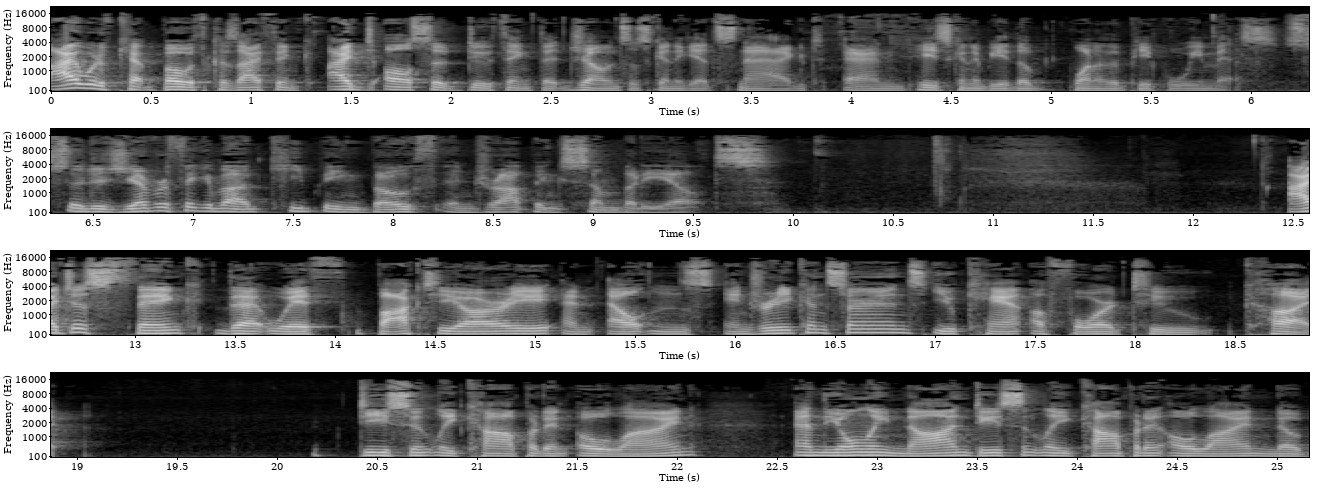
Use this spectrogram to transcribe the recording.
I would have kept both because I think I also do think that Jones is going to get snagged and he's going to be the one of the people we miss. So did you ever think about keeping both and dropping somebody else? I just think that with Bakhtiari and Elgton's injury concerns, you can't afford to cut decently competent O line. And the only non decently competent O line, no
